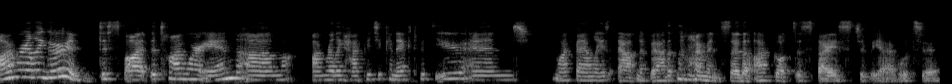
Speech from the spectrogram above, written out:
I'm really good despite the time we're in. Um, I'm really happy to connect with you, and my family is out and about at the moment so that I've got the space to be able to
